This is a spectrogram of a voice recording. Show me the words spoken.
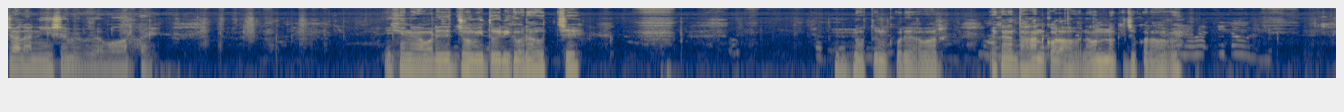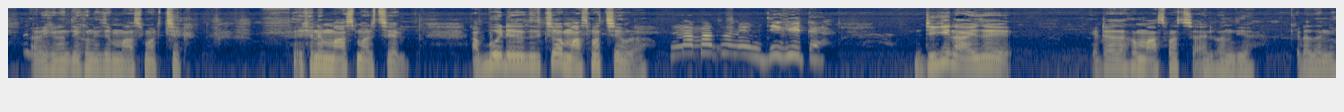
জ্বালানি হিসেবে ব্যবহার হয়। এখানে আবার এই যে জমি তৈরি করা হচ্ছে। নতুন করে আবার এখানে ধান করা হবে না, অন্য কিছু করা হবে। আর এখানে দেখুন এই যে মাছ মারছে। এখানে মাছ মারছে আব্বু এটা দেখছ মাছ মারছে আমরা? মাছ মানে ডিগি না এই যে এটা দেখো মাছ মারছে আইলবান দিয়ে কেটা জানি।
